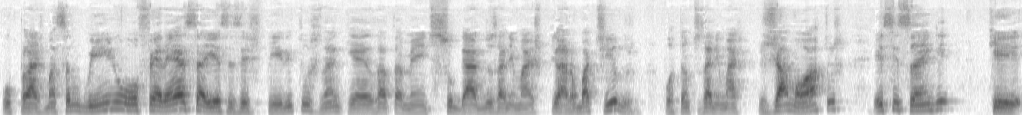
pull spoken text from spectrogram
O plasma sanguíneo oferece a esses espíritos, né, que é exatamente sugado dos animais que eram batidos, portanto, os animais já mortos, esse sangue, que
